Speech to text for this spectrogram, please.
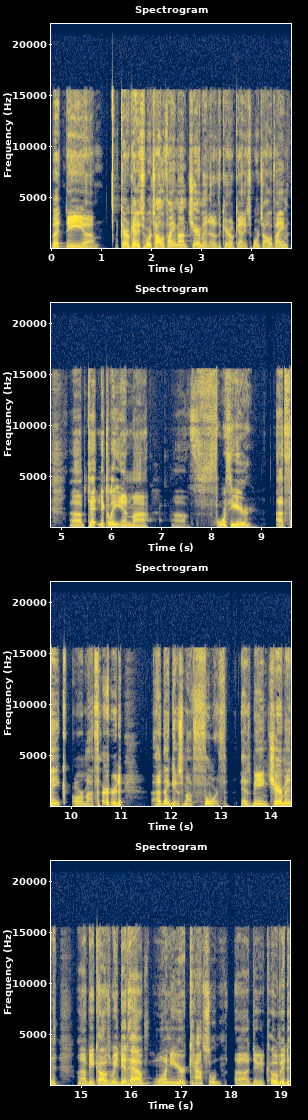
But the um, Carroll County Sports Hall of Fame, I'm chairman of the Carroll County Sports Hall of Fame. Uh, technically, in my uh, fourth year, I think, or my third, I think it's my fourth as being chairman uh, because we did have one year canceled uh, due to COVID,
